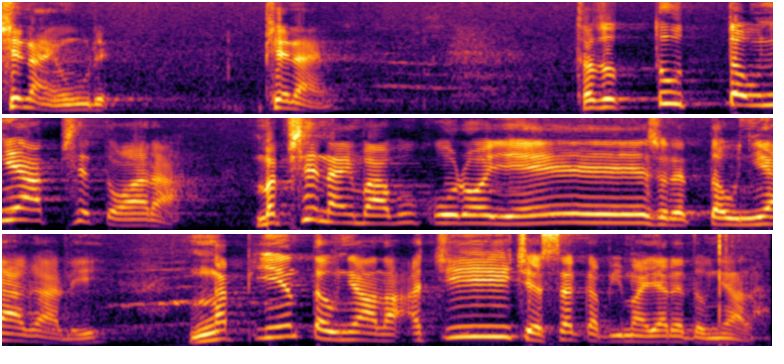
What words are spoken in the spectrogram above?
ဖြစ်နိုင်ဘူးတဲ့ ဖြစ်နိုင်ဒါဆိုသူတုံညဖြစ်သွားတာမဖြစ်နိုင်ပါဘူးကိုတော်ရဲ့ဆိုတဲ့တုံညကလေငပြင်းတုံညလားအကြီးကျယ်ဆက်ကပ်ပြီးမှရတဲ့တုံညလား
